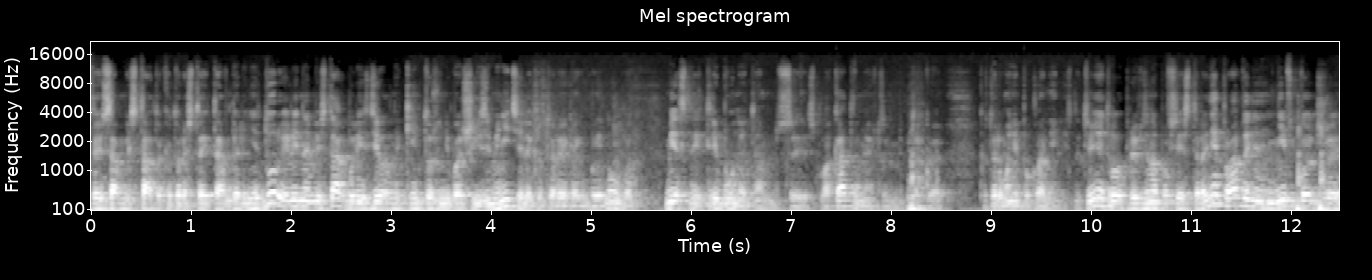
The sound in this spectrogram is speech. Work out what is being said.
той самой статуи, которая стоит там в долине Дура, или на местах были сделаны какие-то тоже небольшие заменители, которые как бы, ну вот местные трибуны там с, с плакатами, что-нибудь такое, которым они поклонились. Но тем не менее это было проведено по всей стране, правда не, не в тот же,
